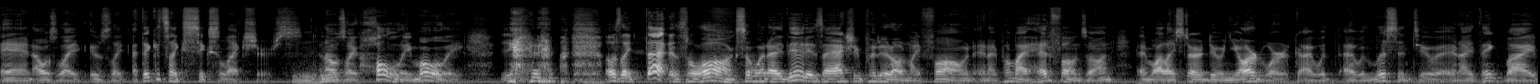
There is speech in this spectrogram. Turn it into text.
and I was like, it was like, I think it's like six lectures. Mm-hmm. And I was like, holy moly. I was like, that is long. So what I did is I actually put it on my phone and I put my headphones on. And while I started doing yard work, I would, I would listen to it. And I think by,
